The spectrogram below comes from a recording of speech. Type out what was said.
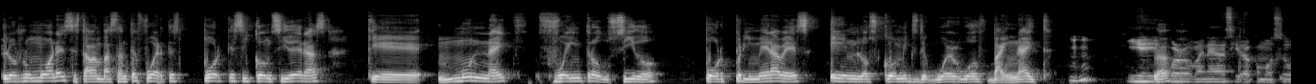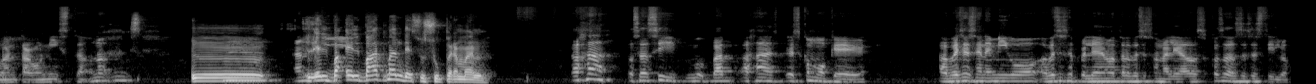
los rumores estaban bastante fuertes porque si consideras que Moon Knight fue introducido por primera vez en los cómics de Werewolf by Night. Y Werewolf by Night ha sido como su antagonista. Mm, mm, el, Batman de su Superman. Ajá, o sea, sí, ajá, es como que a veces enemigo, a veces se pelean, otras veces son aliados, cosas de ese estilo.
